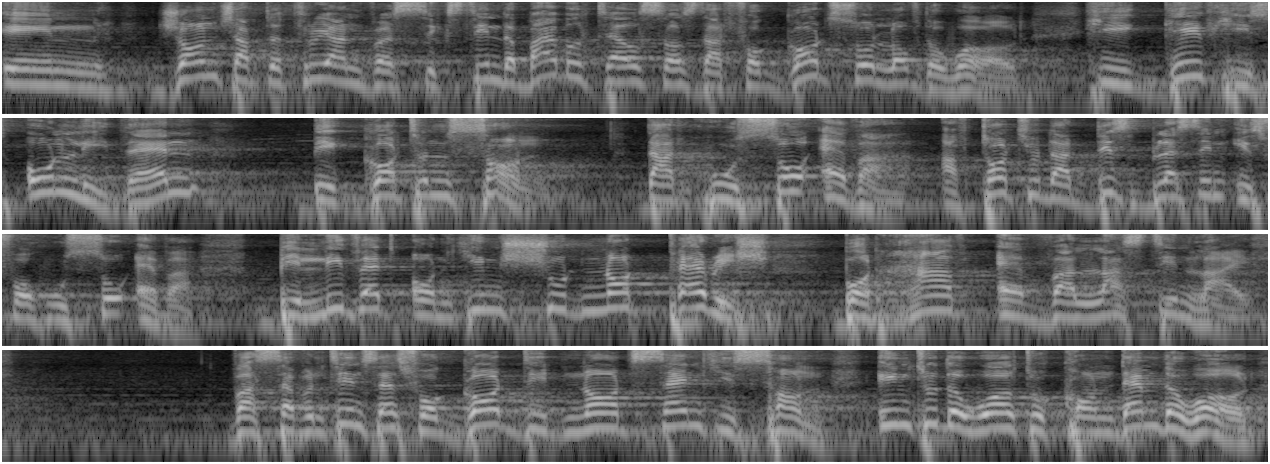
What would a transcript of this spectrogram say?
in John chapter 3 and verse 16, the Bible tells us that for God so loved the world, he gave his only then begotten son, that whosoever, I've taught you that this blessing is for whosoever, believeth on him should not perish, but have everlasting life. Verse 17 says, For God did not send his son into the world to condemn the world,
